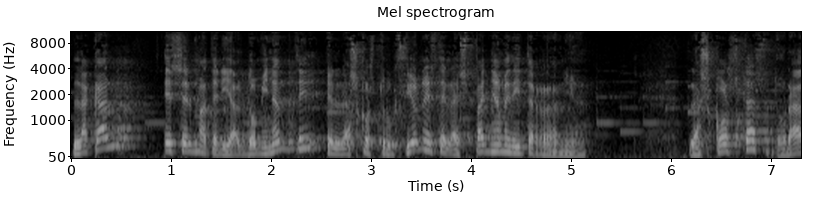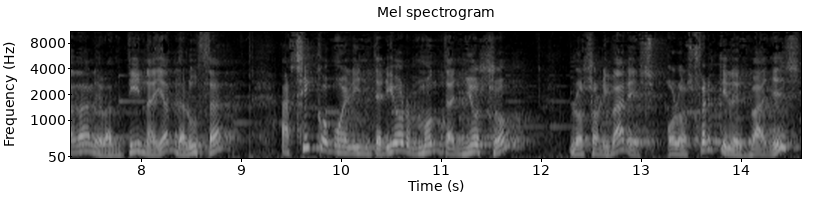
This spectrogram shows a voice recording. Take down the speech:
La cal es el material dominante en las construcciones de la España mediterránea. Las costas, dorada, levantina y andaluza, así como el interior montañoso, los olivares o los fértiles valles,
